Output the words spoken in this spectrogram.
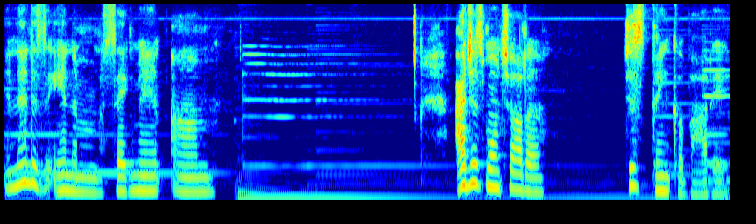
And that is the end of my segment. Um, I just want y'all to just think about it.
